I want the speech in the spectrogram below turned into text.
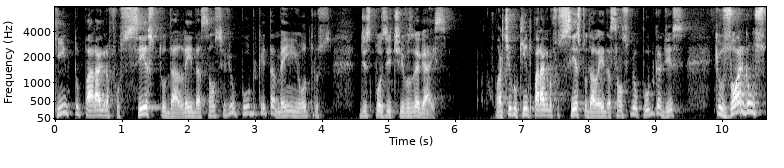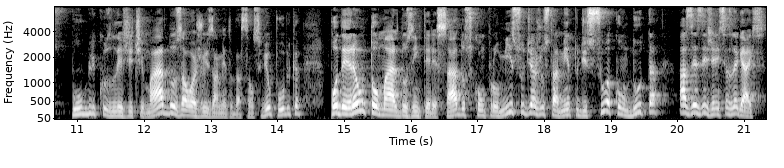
5, parágrafo 6 da Lei da Ação Civil Pública e também em outros dispositivos legais. O artigo 5, parágrafo 6 da Lei da Ação Civil Pública diz que os órgãos públicos legitimados ao ajuizamento da ação civil pública poderão tomar dos interessados compromisso de ajustamento de sua conduta às exigências legais,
